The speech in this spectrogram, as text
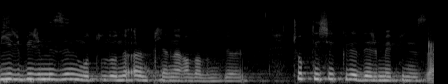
birbirimizin mutluluğunu ön plana alalım diyorum. Çok teşekkür ederim hepinize.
